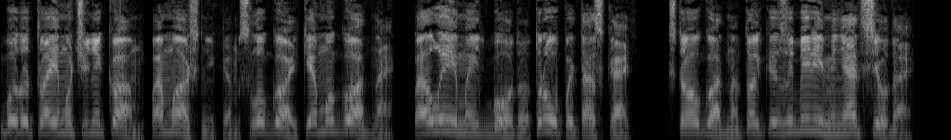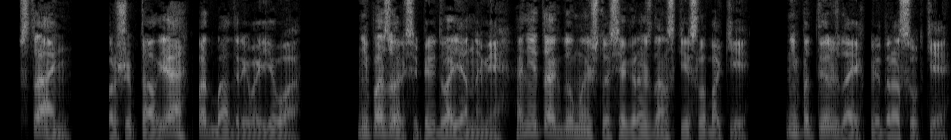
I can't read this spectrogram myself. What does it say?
Буду твоим учеником, помощником, слугой, кем угодно. Полы мыть буду, трупы таскать. Что угодно, только забери меня отсюда!» «Встань!» — прошептал я, подбадривая его. «Не позорься перед военными. Они так думают, что все гражданские слабаки. Не подтверждай их предрассудки.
